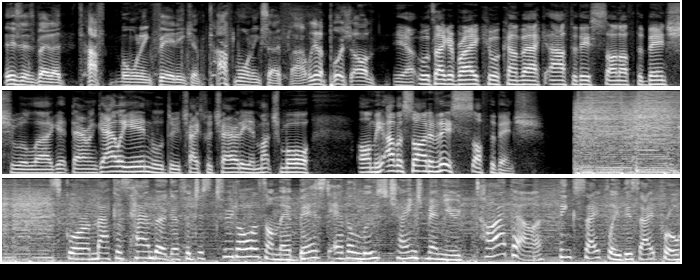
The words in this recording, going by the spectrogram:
This has been a tough morning, fair income. Tough morning so far. We're going to push on. Yeah, we'll take a break. We'll come back after this on Off the Bench. We'll uh, get Darren Galley in. We'll do Chase for Charity and much more on the other side of this Off the Bench. Score a Macca's hamburger for just $2 on their best ever loose change menu. Tyre Power. Think safely this April.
